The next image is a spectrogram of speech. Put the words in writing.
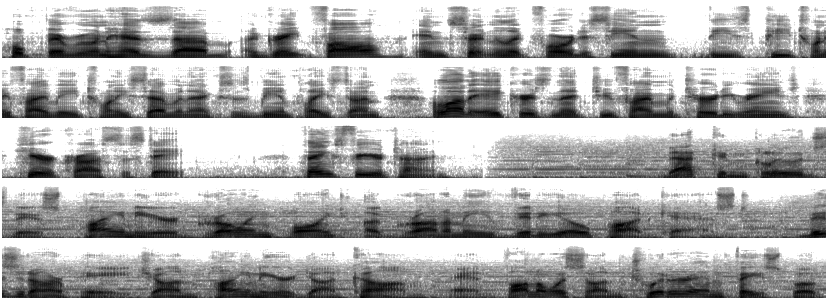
hope everyone has um, a great fall and certainly look forward to seeing these P25A27Xs being placed on a lot of acres in that 2.5 maturity range here across the state. Thanks for your time. That concludes this Pioneer Growing Point Agronomy video podcast. Visit our page on pioneer.com and follow us on Twitter and Facebook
